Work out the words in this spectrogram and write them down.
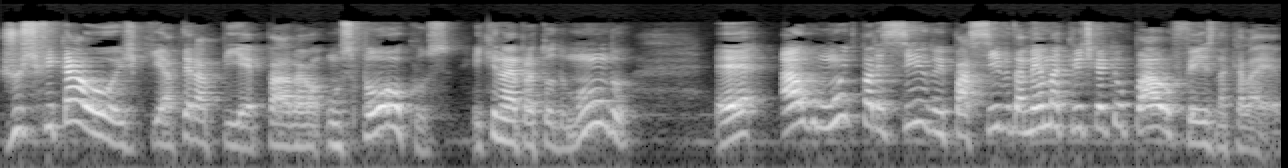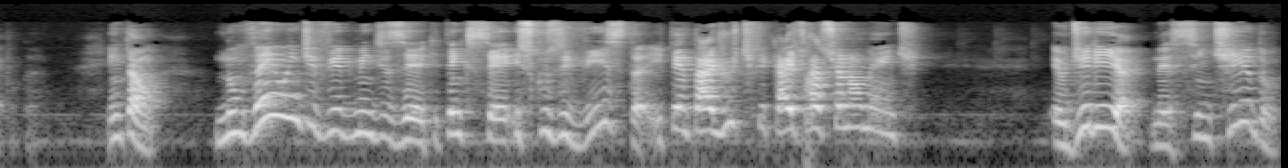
Justificar hoje que a terapia é para uns poucos e que não é para todo mundo é algo muito parecido e passivo da mesma crítica que o Paulo fez naquela época. Então, não vem o indivíduo me dizer que tem que ser exclusivista e tentar justificar isso racionalmente. Eu diria, nesse sentido,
